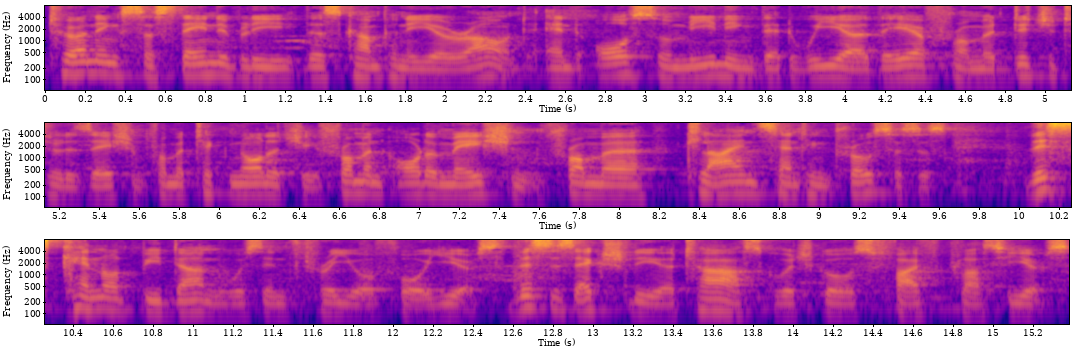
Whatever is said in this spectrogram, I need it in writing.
turning sustainably this company around and also meaning that we are there from a digitalization, from a technology, from an automation, from a client-centering processes, this cannot be done within three or four years. This is actually a task which goes five plus years.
